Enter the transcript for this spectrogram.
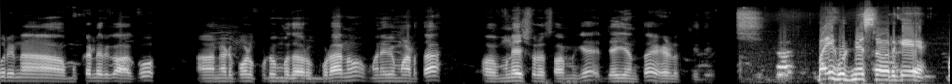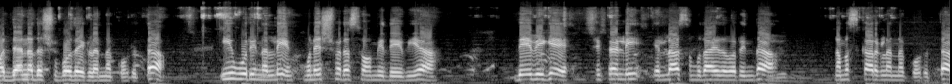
ಊರಿನ ಮುಖಂಡರಿಗೂ ಹಾಗೂ ನಡ್ಪೋಳು ಕುಟುಂಬದವರು ಕೂಡ ಮನವಿ ಮಾಡ್ತಾ ಮುನೇಶ್ವರ ಸ್ವಾಮಿಗೆ ಜೈ ಅಂತ ಹೇಳುತ್ತಿದ್ದೀವಿ. ಬೈ ಗುಡ್ನೆಸ್ ಅವರಿಗೆ ಮಧ್ಯಾಹ್ನದ ಶುಭೋದಯಗಳನ್ನ ಕೋರುತ್ತಾ, ಈ ಊರಿನಲ್ಲಿ ಮುನೇಶ್ವರ ಸ್ವಾಮಿ ದೇವಿಯ ದೇವಿಗೆ ಚಿಟ್ಟಳ್ಳಿ ಎಲ್ಲಾ ಸಮುದಾಯದವರಿಂದ ನಮಸ್ಕಾರಗಳನ್ನ ಕೋರುತ್ತಾ,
